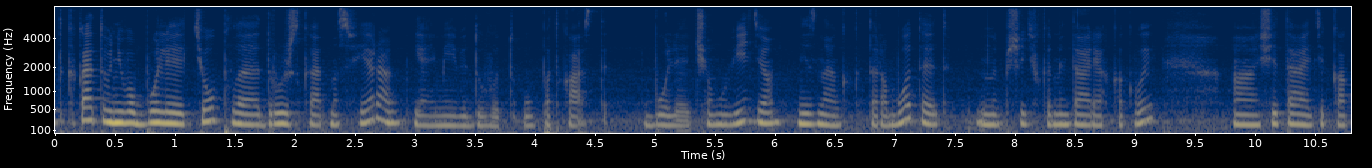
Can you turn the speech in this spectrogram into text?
какая-то у него более теплая, дружеская атмосфера, я имею в виду вот у подкаста, более чем у видео. Не знаю, как это работает. Напишите в комментариях, как вы а, считаете, как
